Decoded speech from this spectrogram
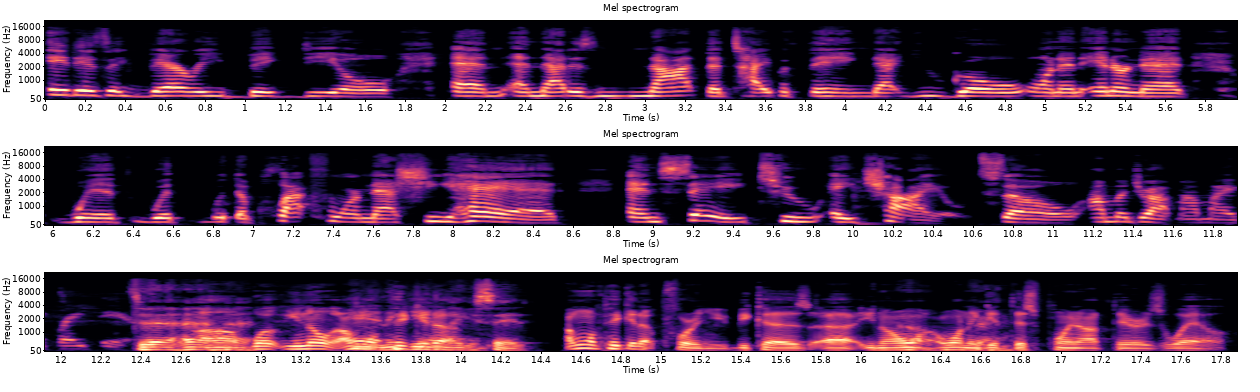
it is a very big deal. And, and that is not the type of thing that you go on an internet with, with, with the platform that she had and say to a child. So I'm going to drop my mic right there. uh, well, you know, I'm going to pick again, it up. Like I said, I'm going to pick it up for you because, uh, you know, I, oh, I want to okay. get this point out there as well.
